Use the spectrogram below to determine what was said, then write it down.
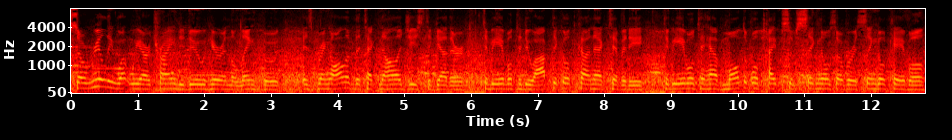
So really what we are trying to do here in the Link booth is bring all of the technologies together to be able to do optical connectivity, to be able to have multiple types of signals over a single cable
